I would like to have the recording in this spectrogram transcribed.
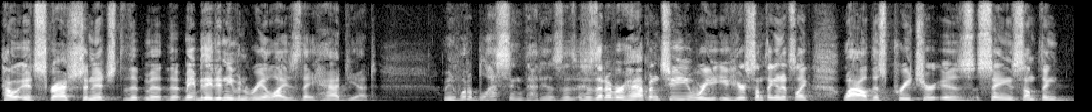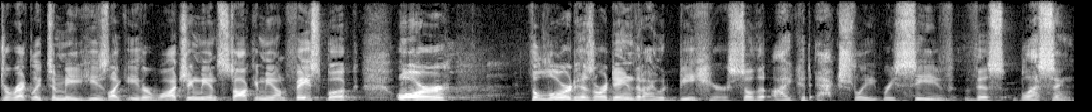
How it scratched an itch that, that maybe they didn't even realize they had yet. I mean, what a blessing that is. Has that ever happened to you where you hear something and it's like, wow, this preacher is saying something directly to me? He's like either watching me and stalking me on Facebook, or the Lord has ordained that I would be here so that I could actually receive this blessing.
